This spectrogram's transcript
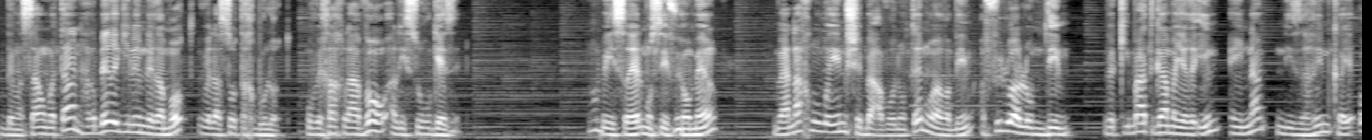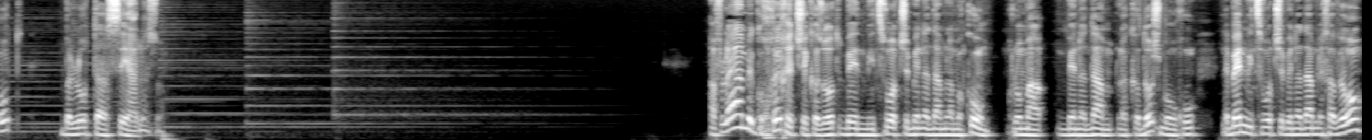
במשא ומתן הרבה רגילים לרמות ולעשות תחבולות, ובכך לעבור על איסור גזל. רבי ישראל מוסיף ואומר, ואנחנו רואים שבעוונותינו הרבים, אפילו הלומדים, וכמעט גם היראים, אינם נזהרים כיאות בלא תעשה הלזו. אפליה מגוחכת שכזאת בין מצוות שבין אדם למקום, כלומר בין אדם לקדוש ברוך הוא, לבין מצוות שבין אדם לחברו,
